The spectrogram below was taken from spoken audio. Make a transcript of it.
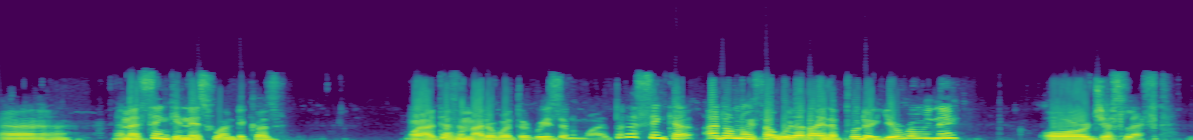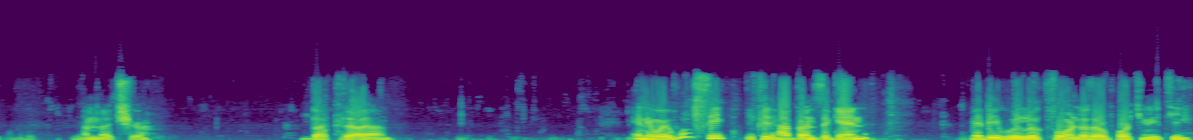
Uh, and I think in this one, because well, it doesn't matter what the reason was, but I think I, I don't know if I would have either put a euro in there or just left. I'm not sure. But uh, anyway, we'll see if it happens again. Maybe we'll look for another opportunity.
